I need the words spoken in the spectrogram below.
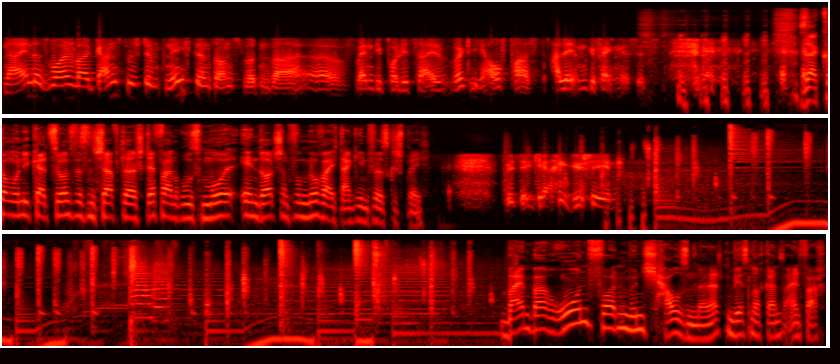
Nein, das wollen wir ganz bestimmt nicht, denn sonst würden wir, äh, wenn die Polizei wirklich aufpasst, alle im Gefängnis sitzen. Sagt Kommunikationswissenschaftler Stefan Ruß-Mohl in Deutschlandfunk Nova. Ich danke Ihnen für das Gespräch. Bitte gern geschehen. Beim Baron von Münchhausen, da nannten wir es noch ganz einfach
